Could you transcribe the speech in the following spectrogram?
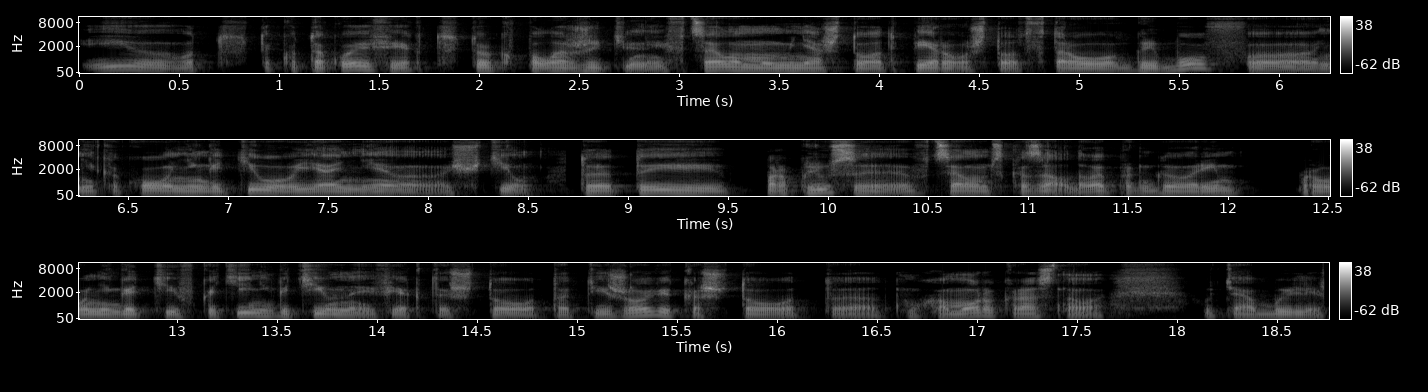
И вот такой, такой эффект, только положительный. В целом у меня что от первого, что от второго грибов э, никакого негатива я не ощутил. То ты про плюсы в целом сказал. Давай поговорим про негатив. Какие негативные эффекты, что вот от ежовика, что вот от мухомора красного у тебя были?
